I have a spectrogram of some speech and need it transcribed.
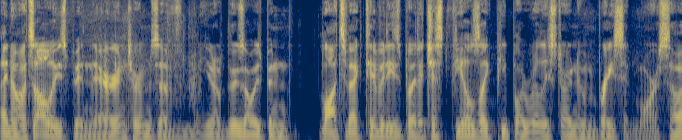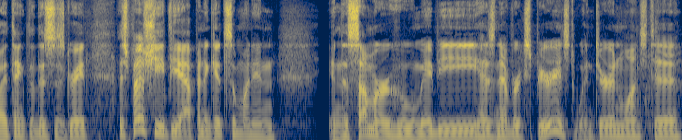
I know it's always been there in terms of, you know, there's always been lots of activities, but it just feels like people are really starting to embrace it more. So I think that this is great, especially if you happen to get someone in in the summer who maybe has never experienced winter and wants to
